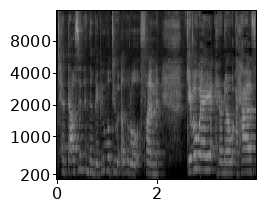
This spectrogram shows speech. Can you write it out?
10,000, and then maybe we'll do a little fun giveaway. I don't know, I have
